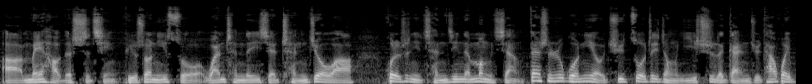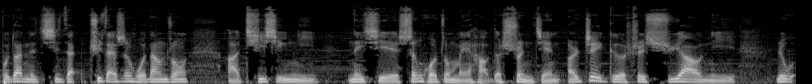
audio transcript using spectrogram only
啊、美好的事情，比如说你所完成的一些成就啊，或者是你曾经的梦想。但是如果你有去做这种仪式的感觉，它会不断的去在去在生活当中啊、提醒你。那些生活中美好的瞬间，而这个是需要你，如果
